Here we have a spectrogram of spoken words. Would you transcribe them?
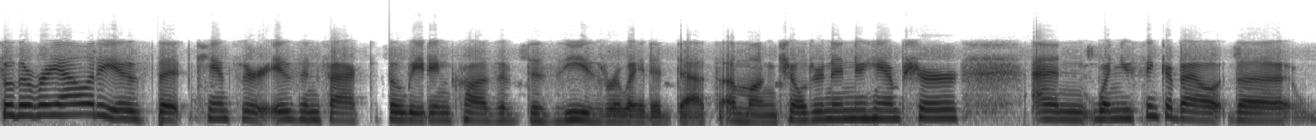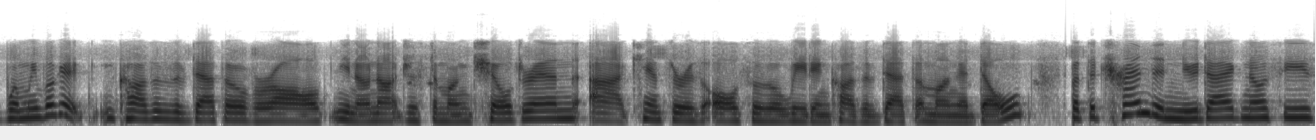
So the reality is that cancer is, in fact, the leading cause of disease related death among children in New Hampshire. And when you think about the, when we look at causes of death overall, you know, not just among children, uh, cancer is also the leading cause of death among adults. But the trend in new diagnoses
